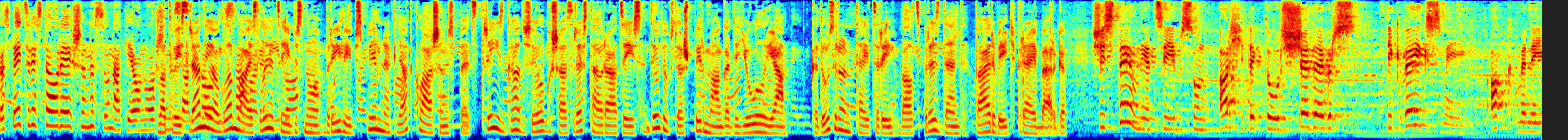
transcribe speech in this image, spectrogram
kas pēc restaurēšanas un atjaunošanas. Latvijas radio glabājas liecības no brīvības pieminekļa atklāšanas pēc trīs gadus ilgušās restaurācijas 2001. gada jūlijā kad uzrunu teica arī valsts prezidente Pērvīķa Freiberga. Šis tēlniecības un arhitektūras šedevrs tik veiksmīgi akmenī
